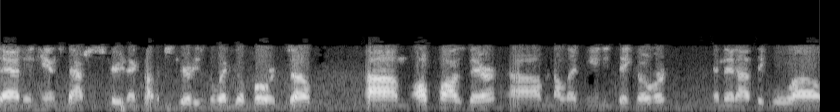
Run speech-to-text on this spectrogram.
that enhance national security and economic security is the way to go forward. So um, I'll pause there, um, and I'll let Andy take over, and then I think we'll uh,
